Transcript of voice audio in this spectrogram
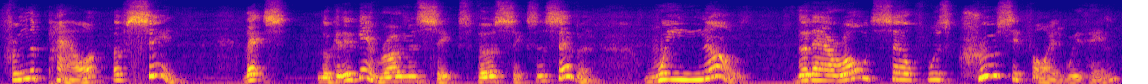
from the power of sin. Let's Look at it again, Romans 6, verse 6 and 7. We know that our old self was crucified with him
